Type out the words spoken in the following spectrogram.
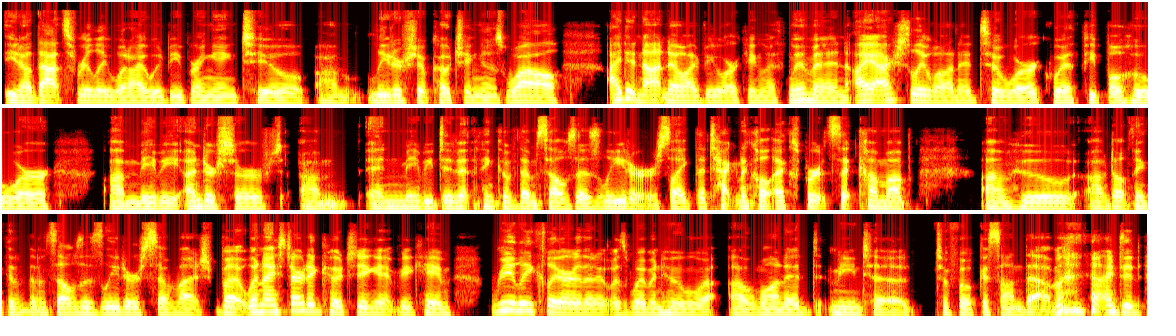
you know that's really what i would be bringing to um, leadership coaching as well i did not know i'd be working with women i actually wanted to work with people who were um, maybe underserved um, and maybe didn't think of themselves as leaders, like the technical experts that come up um, who uh, don't think of themselves as leaders so much. But when I started coaching, it became really clear that it was women who uh, wanted me to to focus on them. I did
